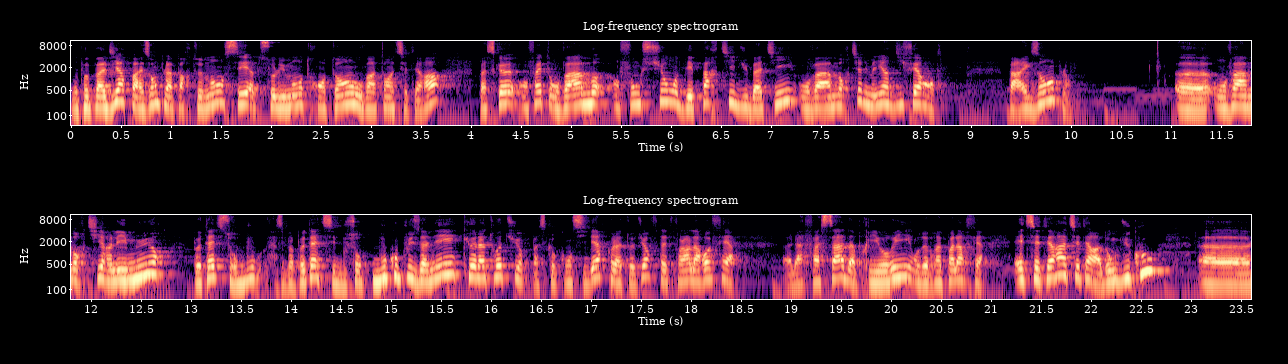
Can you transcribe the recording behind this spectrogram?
on ne peut pas dire, par exemple, l'appartement, c'est absolument 30 ans ou 20 ans, etc. Parce qu'en en fait, on va en fonction des parties du bâti, on va amortir de manière différente. Par exemple, euh, on va amortir les murs peut-être sur, c'est sur beaucoup plus d'années que la toiture, parce qu'on considère que la toiture, peut-être falloir la refaire. Euh, la façade, a priori, on ne devrait pas la refaire, etc. etc. Donc du coup, euh,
